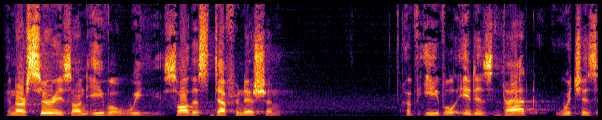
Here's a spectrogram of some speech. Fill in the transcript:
In our series on evil, we saw this definition of evil. It is that which is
